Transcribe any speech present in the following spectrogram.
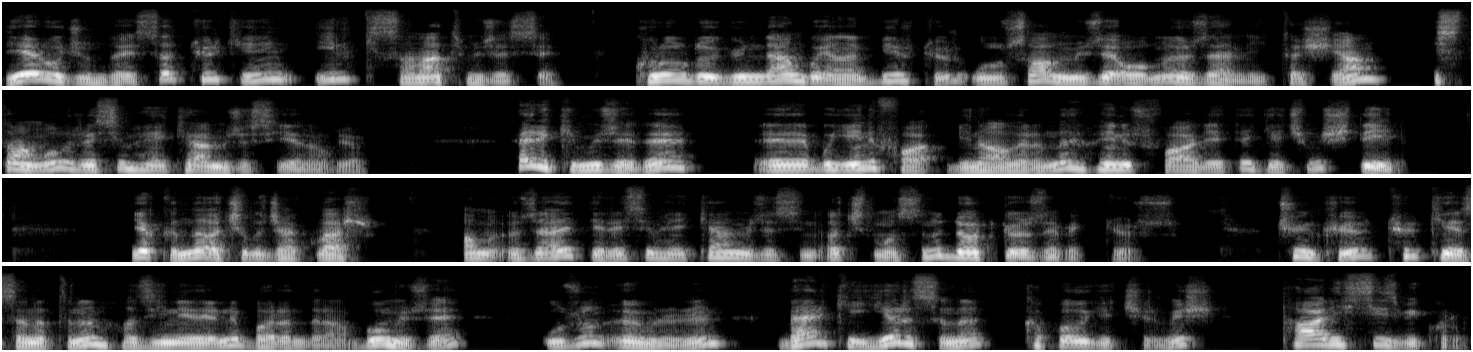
Diğer ucunda ise Türkiye'nin ilk sanat müzesi. Kurulduğu günden bu yana bir tür ulusal müze olma özelliği taşıyan İstanbul Resim Heykel Müzesi yer alıyor. Her iki müzede e, bu yeni binalarında henüz faaliyete geçmiş değil. Yakında açılacaklar. Ama özellikle Resim Heykel Müzesi'nin açılmasını dört gözle bekliyoruz. Çünkü Türkiye sanatının hazinelerini barındıran bu müze uzun ömrünün belki yarısını kapalı geçirmiş talihsiz bir kurum.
